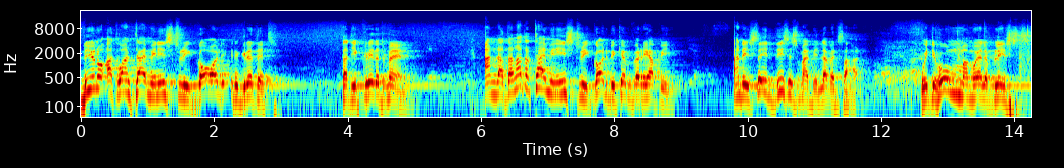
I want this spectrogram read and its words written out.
Do you know at one time in history, God regretted that He created man? And at another time in history, God became very happy. And He said, This is my beloved Son, with whom I'm well pleased.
